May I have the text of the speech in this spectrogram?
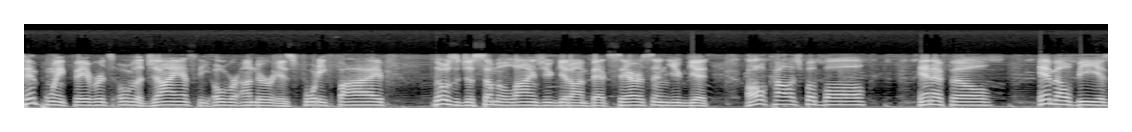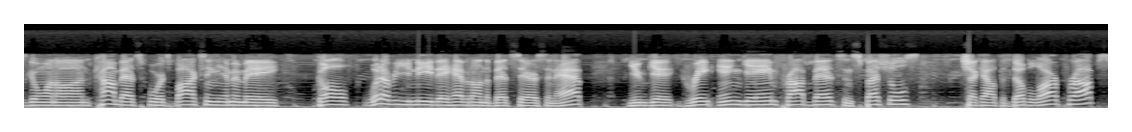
10 point favorites over the Giants. The over under is 45. Those are just some of the lines you can get on Bet Saracen. You can get all college football, NFL, MLB is going on, combat sports, boxing, MMA, golf, whatever you need, they have it on the Bet Saracen app. You can get great in-game prop bets and specials. Check out the Double R props,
